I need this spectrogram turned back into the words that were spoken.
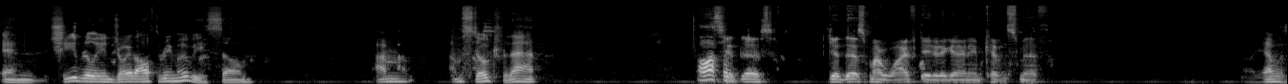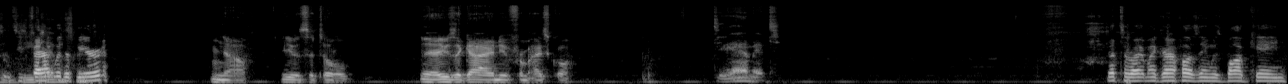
And she really enjoyed all three movies, so I'm I'm stoked for that. Awesome. Get this. Get this. My wife dated a guy named Kevin Smith. Oh yeah, was it Is he fat Kevin with a Smith? beard? No, he was a total. Yeah, he was a guy I knew from high school. Damn it. That's all right. My grandfather's name was Bob Kane.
